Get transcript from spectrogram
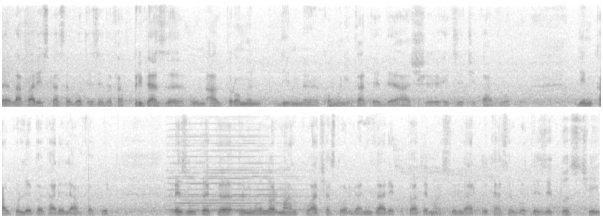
Eh, la Paris ca să voteze, de fapt privează un alt român din eh, comunitate de a-și exercita votul. Din calculele pe care le-am făcut, rezultă că în mod normal cu această organizare, cu toate măsurile, ar putea să voteze toți cei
